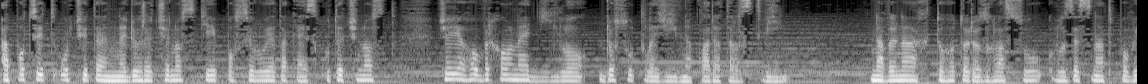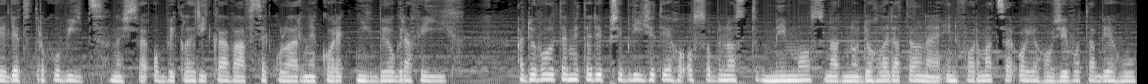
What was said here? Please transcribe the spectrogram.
a pocit určité nedořečenosti posiluje také skutečnost, že jeho vrcholné dílo dosud leží v nakladatelství. Na vlnách tohoto rozhlasu lze snad povědět trochu víc, než se obvykle říkává v sekulárně korektních biografiích. A dovolte mi tedy přiblížit jeho osobnost mimo snadno dohledatelné informace o jeho životaběhu,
